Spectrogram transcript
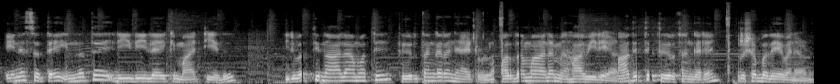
ജൈനസത്തെ ഇന്നത്തെ രീതിയിലേക്ക് മാറ്റിയത് ഇരുപത്തിനാലാമത്തെ തീർത്ഥങ്കരനായിട്ടുള്ള വർദ്ധമാന മഹാവീരയാണ്. ആദ്യത്തെ തീർത്ഥങ്കരൻ ഋഷഭദേവനാണ്.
